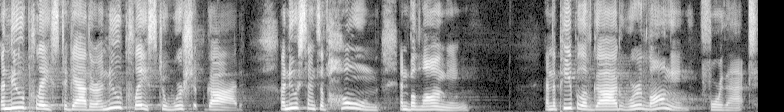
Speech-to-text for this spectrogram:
a new place to gather, a new place to worship God a new sense of home and belonging. And the people of God were longing for that.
